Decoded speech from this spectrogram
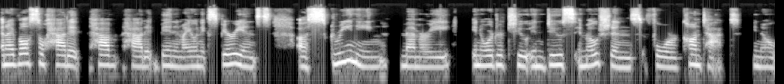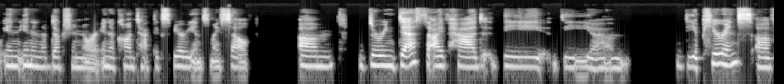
and I've also had it have had it been in my own experience a screening memory in order to induce emotions for contact you know in in an abduction or in a contact experience myself. Um, during death i've had the the um, the appearance of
